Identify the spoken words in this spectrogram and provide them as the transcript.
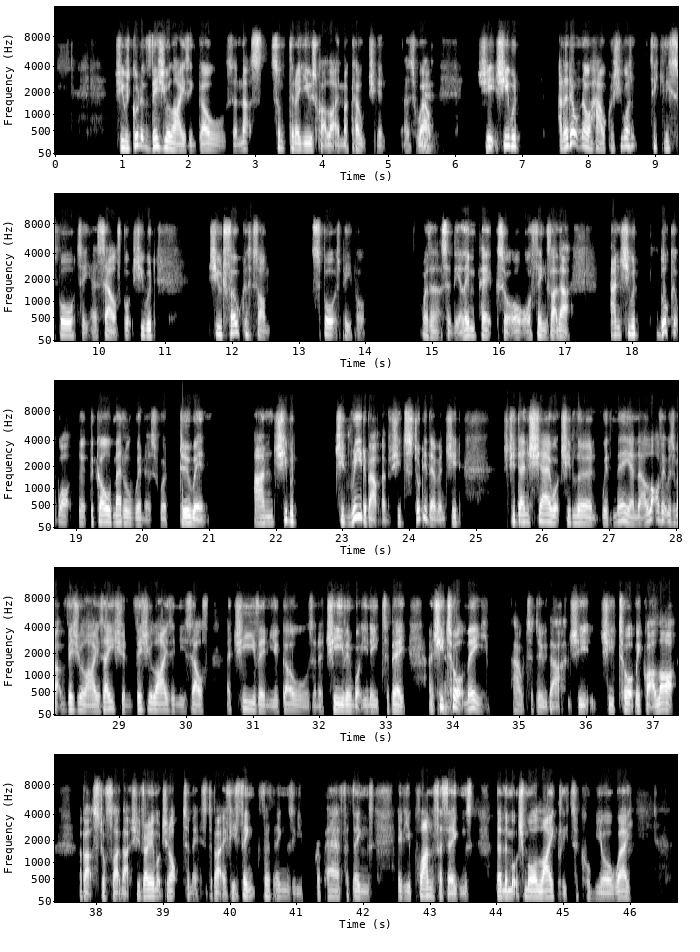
she was good at visualizing goals, and that's something I use quite a lot in my coaching as well. Yeah. She she would, and I don't know how because she wasn't particularly sporty herself, but she would she would focus on sports people, whether that's at the Olympics or, or, or things like that, and she would look at what the, the gold medal winners were doing, and she would she'd read about them, she'd study them, and she'd she'd then share what she'd learned with me. And a lot of it was about visualization, visualizing yourself achieving your goals and achieving what you need to be. And she yeah. taught me how to do that. And she she taught me quite a lot about stuff like that. She's very much an optimist about if you think for things, if you prepare for things, if you plan for things, then they're much more likely to come your way.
